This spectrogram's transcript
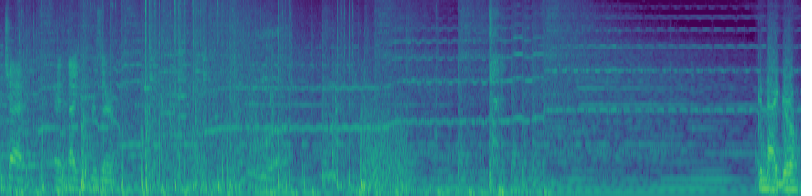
Fucking Chad at Night Reserve. Good night, girl.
